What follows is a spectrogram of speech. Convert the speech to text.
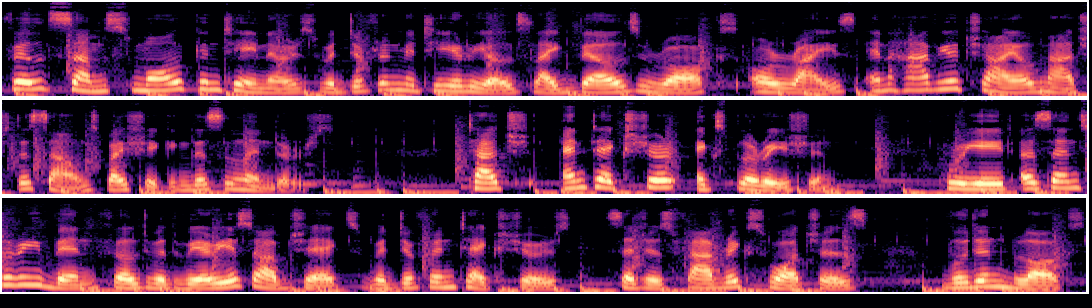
Fill some small containers with different materials like bells, rocks, or rice and have your child match the sounds by shaking the cylinders. Touch and texture exploration. Create a sensory bin filled with various objects with different textures, such as fabric swatches, wooden blocks,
